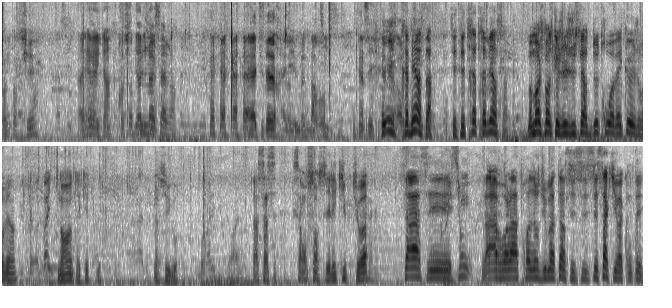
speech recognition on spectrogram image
Bonne partie. Allez mec, hein, profite bien du massage. Hein. À tout à l'heure. Allez, bonne partie. Merci. Oui, très bien ça. C'était très très bien ça. Bah, moi je pense que je vais juste faire deux trous avec eux et je reviens. Non, t'inquiète Hugo. Merci Hugo. Ah, ça, ça on sent, c'est l'équipe, tu vois. Ça c'est. Là voilà, 3h du matin, c'est ça qui va compter.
